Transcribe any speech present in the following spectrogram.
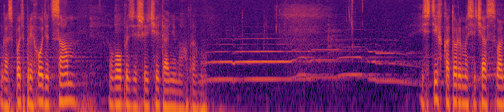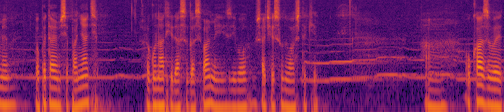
Господь приходит сам в образе Шри Чайтани Махапрабху. И стих, который мы сейчас с вами попытаемся понять, Рагунат Хидаса Госвами из его Шачи Сунваштаки, указывает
